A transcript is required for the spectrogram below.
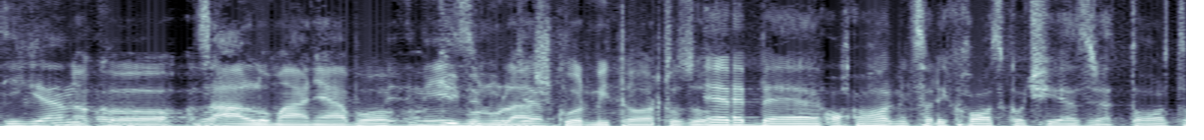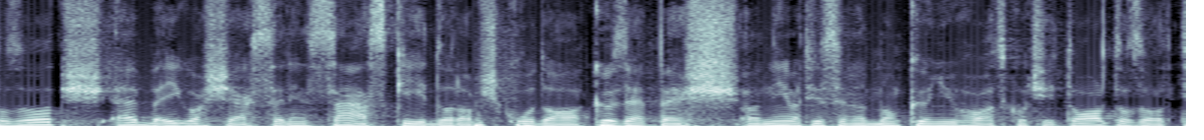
Igen. a, az állományába a kivonuláskor mi tartozott. Ebbe a 30. harckocsi ezred tartozott, és ebbe igazság szerint 102 darab Skoda közepes, a német viszonylatban könnyű harckocsi tartozott,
